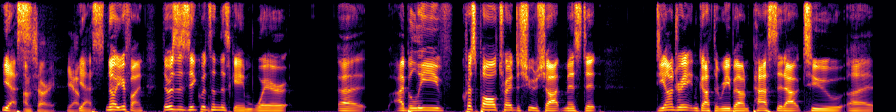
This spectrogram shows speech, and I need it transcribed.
Yes. I'm sorry. Yeah. Yes. No, you're fine. There was a sequence in this game where uh, I believe Chris Paul tried to shoot a shot, missed it. DeAndre Ayton got the rebound, passed it out to uh,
